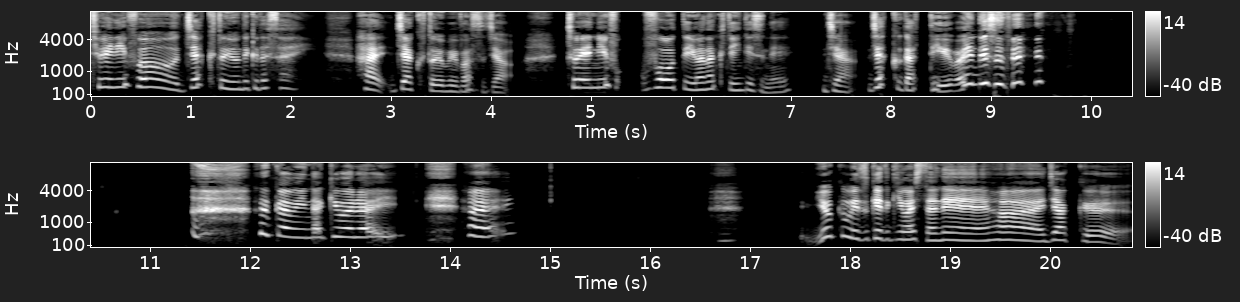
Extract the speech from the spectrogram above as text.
24、ジャックと呼んでください。はい、ジャックと呼びます、じゃあ。24って言わなくていいんですね。じゃあ、ジャックがって言えばいいんですね。深み泣き笑い。はい。よく見つけてきましたね。はい、ジャック。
